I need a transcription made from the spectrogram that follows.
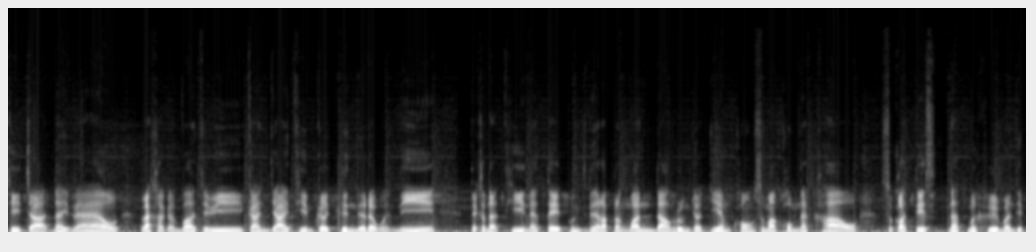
ที่จะได้แล้ว และคาดกันว่าจะมีการย้ายทีมเกิดขึ้นในเร็ววันนี้ ในขณะที่นักเตะเพิ่งจะได้รับรางวัลดาวรุ่งยอดเยี่ยมของสมาคมนักข่าวสกอตติสนัดเมื่อคืนวันที่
